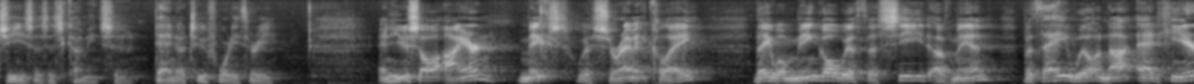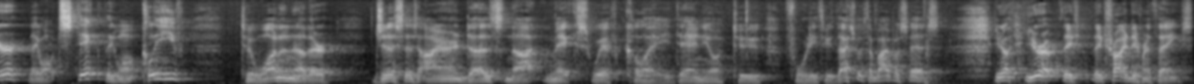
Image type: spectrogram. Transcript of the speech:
Jesus is coming soon. Daniel 2:43. And you saw iron mixed with ceramic clay. They will mingle with the seed of men but they will not adhere, they won't stick, they won't cleave to one another, just as iron does not mix with clay. Daniel 2 43. That's what the Bible says. You know, Europe, they, they tried different things.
